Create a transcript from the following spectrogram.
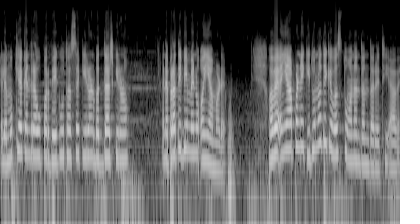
એટલે મુખ્ય કેન્દ્ર ઉપર ભેગું થશે કિરણ, બધા જ કિરણો. અને પ્રતિબિંબ એનું અહીંયા મળે. હવે અહીંયા આપણને કીધું નથી કે વસ્તુ અનંત અંતરેથી આવે.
